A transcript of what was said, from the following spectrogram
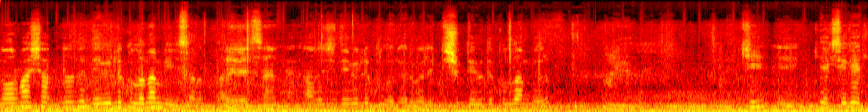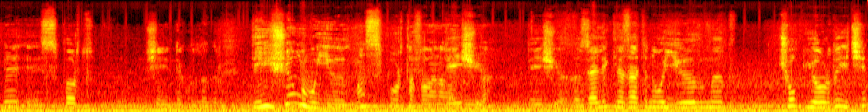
normal şartlarda devirli kullanan bir insanım. Aracı. Evet, sen- Yani aracı devirli kullanıyorum. Böyle düşük devirde kullanmıyorum. Ki e, ekseriyetle e, sport şeyinde kullanırım. Değişiyor mu bu yığılma sporta falan aldığında? Değişiyor. Değişiyor. Özellikle zaten o yığılma çok yorduğu için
